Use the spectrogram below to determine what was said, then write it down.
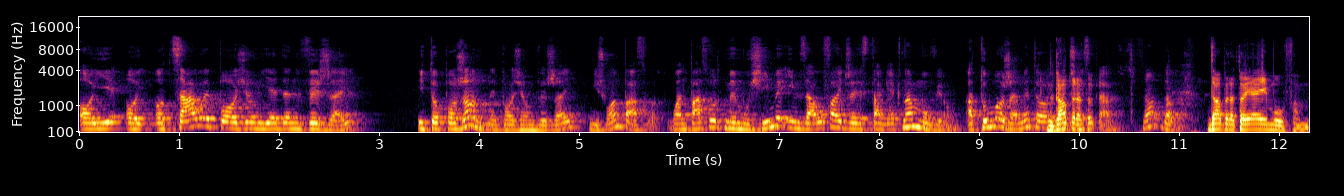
o, je, o, o cały poziom jeden wyżej i to porządny poziom wyżej niż OnePassword. OnePassword my musimy im zaufać, że jest tak, jak nam mówią. A tu możemy to dobra, to... sprawdzić. No, dobra. Dobra, to ja im ufam.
